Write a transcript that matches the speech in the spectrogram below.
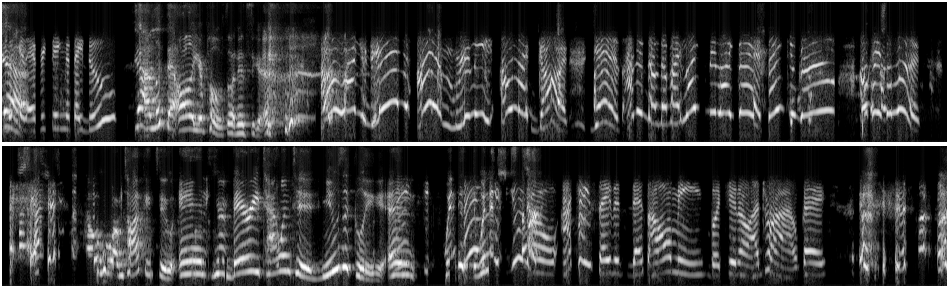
yeah. look at everything that they do? Yeah, I looked at all your posts on Instagram. oh, wow, you did? I am really, oh my God. Yes, I didn't know nobody liked me like that. Thank you, girl. Okay, so look. I know who I'm talking to, and you're very talented musically. And when did when did you, you know? I can't say that that's all me, but you know, I try. Okay.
